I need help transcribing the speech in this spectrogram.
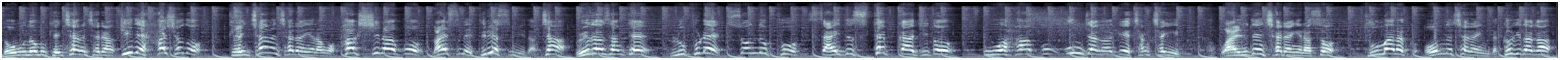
너무너무 괜찮은 차량 기대하셔도 괜찮은 차량이라고 확신하고 말씀해 드렸습니다. 자, 외관 상태, 루프렉, 썬루프, 사이드 스텝까지도 우아하고 웅장하게 장착이 완료된 차량이라서 두말할 거 없는 차량입니다. 거기다가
